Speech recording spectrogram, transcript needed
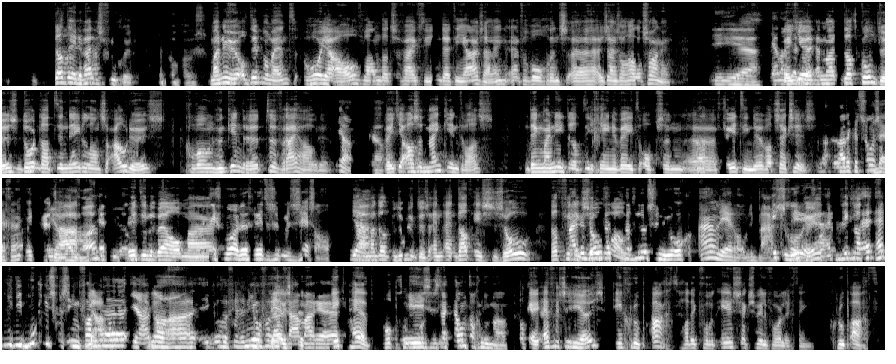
dat deden wij dus vroeger. De Coco's. Maar nu, op dit moment, hoor je al van dat ze 15, 13 jaar zijn. En vervolgens eh, zijn ze al half zwanger. Ja. Ja, maar Weet dat- je, en maar dat komt dus doordat de Nederlandse ouders gewoon hun kinderen te vrij houden. Ja. Ja. Weet je, als het mijn kind was, denk maar niet dat diegene weet op zijn eh, veertiende wat seks is. la- laat ik het zo zeggen. Ik, Ja, hoor. 13 wel. Veertiende wel, Maar maar tegenwoordig weten ze het met zes al. Ja, maar dat bedoel ik dus. En, en dat is zo, dat vind Maar ik dat, zo dat, fout. dat willen ze nu ook aanleren op die basisschool. Ik ik had- he- Heb je die boekjes gezien van... Ja. Ja, ja, nou, eh, ik wil er verder niet over Luister, ingaan, maar... eh, Ik heb op. Jezus, dat kan toch niet, man? Oké, even serieus. In groep 8 had ik voor het eerst seksuele voorlichting. Groep 8.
